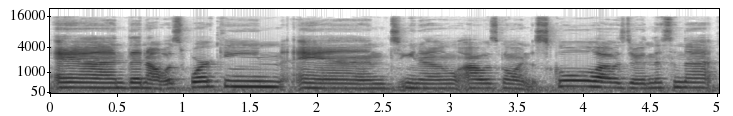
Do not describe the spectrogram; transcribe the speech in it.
and then I was working, and you know, I was going to school, I was doing this and that.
